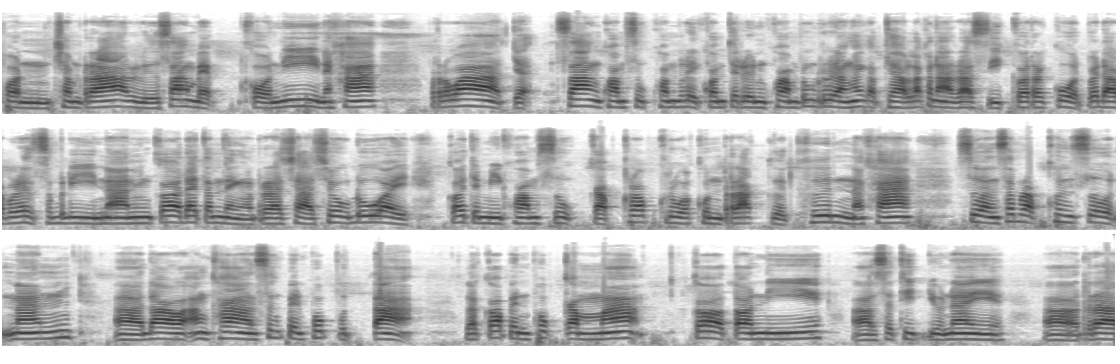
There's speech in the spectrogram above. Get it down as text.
ผ่อนชำระหรือสร้างแบบก่อนหนี้นะคะ เพราะว่าจะสร้างความสุขความสำเร็จความเจริญความรุ่งเรืองให้กับชาวลัคนาราศีกรกฎพระดาวพฤหัสบดีนั้น ก็ได้ตำแหน่งราชาโชคด้วย ก็จะมีความสุขกับครอบครัวคนรักเกิดขึ้นนะคะ ส่วนสำหรับคนโสดนั้นดาวอังคารซึ่งเป็นภพปุตตะ แล้วก็เป็นภพกรรมะ ก็ตอนนี้สถิตอยู่ในรา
